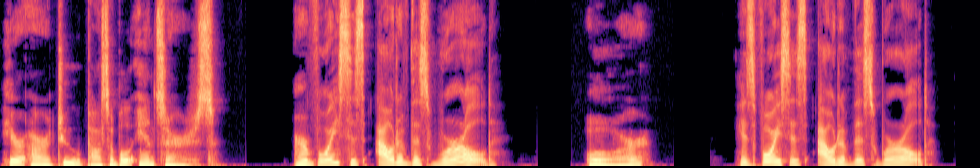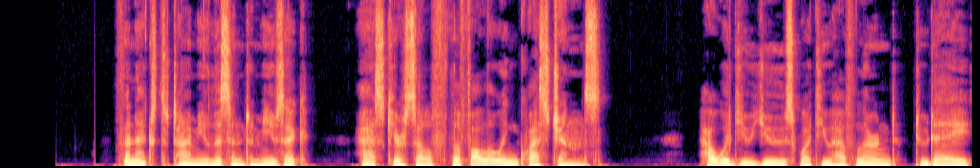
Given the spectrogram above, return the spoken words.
Here are two possible answers. Her voice is out of this world. Or, His voice is out of this world. the next time you listen to music, ask yourself the following questions. How would you use what you have learned today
